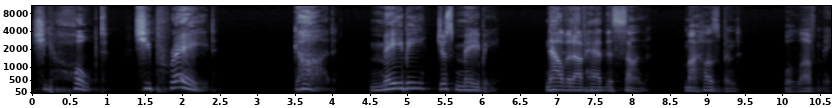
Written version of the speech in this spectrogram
she hoped, she prayed, God, maybe, just maybe, now that I've had this son, my husband will love me.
